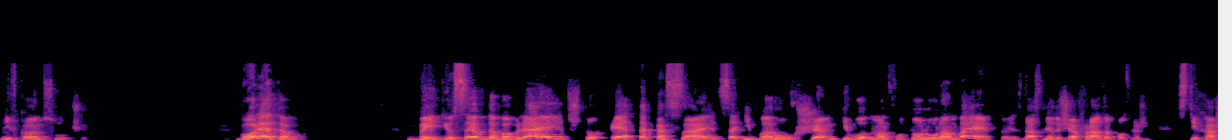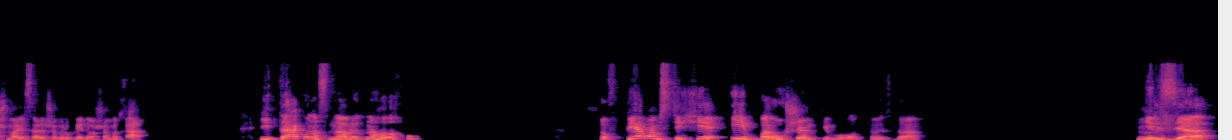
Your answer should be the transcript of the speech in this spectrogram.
Ни в коем случае. Более того, Бейт Юсеф добавляет, что это касается и Барух Шем Кивод Малхутол Уламве. То есть, да, следующая фраза после стиха Шма Исраэль Шем Рукейну Ашем Ихат. И так он останавливает на Галаху. Что в первом стихе и Барух Шем Кивод, то есть, да, нельзя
